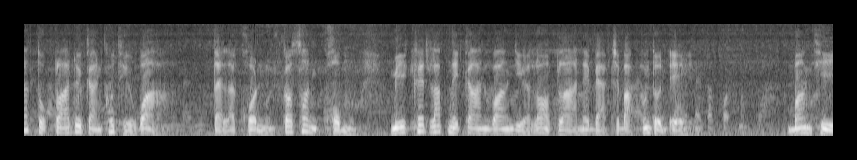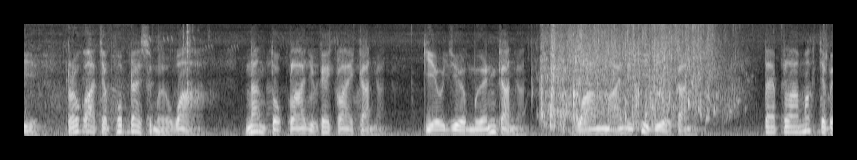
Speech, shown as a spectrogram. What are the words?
นักตกปลาด้วยกันเขาถือว่า แต่ละคนก็ซ่อนคม มีเคล็ดลับในการวางเหยื่อล่อปลาในแบบฉบับของตนเอง บางทีเราก็อาจจะพบได้เสมอว่า นั่งตกปลาอยู่ใกล้ๆกัน เกี่ยวเหยื่อเหมือนกัน วางหมายในที่เดียวกัน แต่ปลามักจะไป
